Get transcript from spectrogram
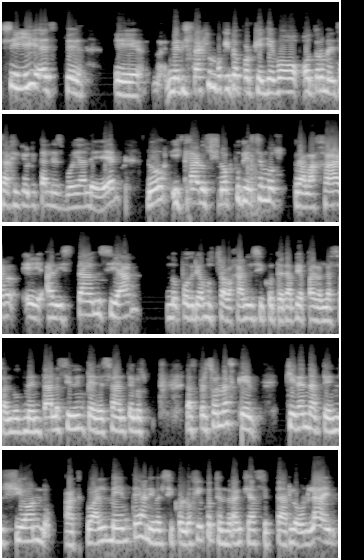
Sí, este, me distraje un poquito porque llegó otro mensaje que ahorita les voy a leer, ¿no? Y claro, si no pudiésemos trabajar a distancia, no podríamos trabajar en psicoterapia para la salud mental. Ha sido interesante. Los, las personas que quieren atención actualmente a nivel psicológico tendrán que aceptarlo online,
